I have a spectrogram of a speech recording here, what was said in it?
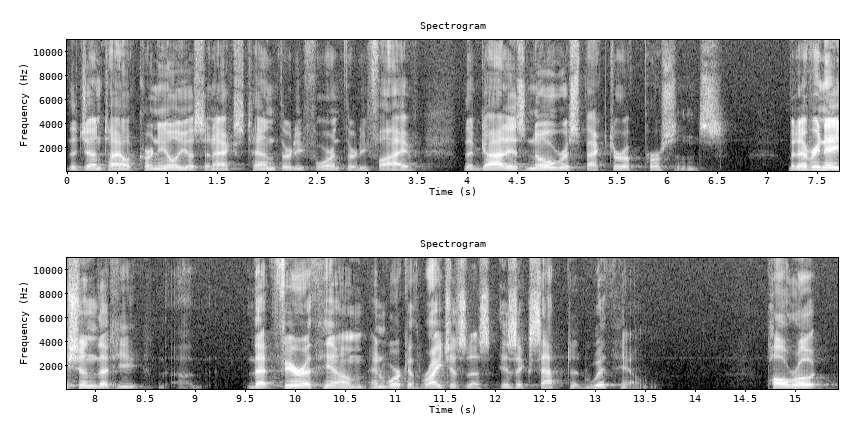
the Gentile Cornelius in Acts 10 34 and 35 that God is no respecter of persons, but every nation that, he, that feareth him and worketh righteousness is accepted with him. Paul wrote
